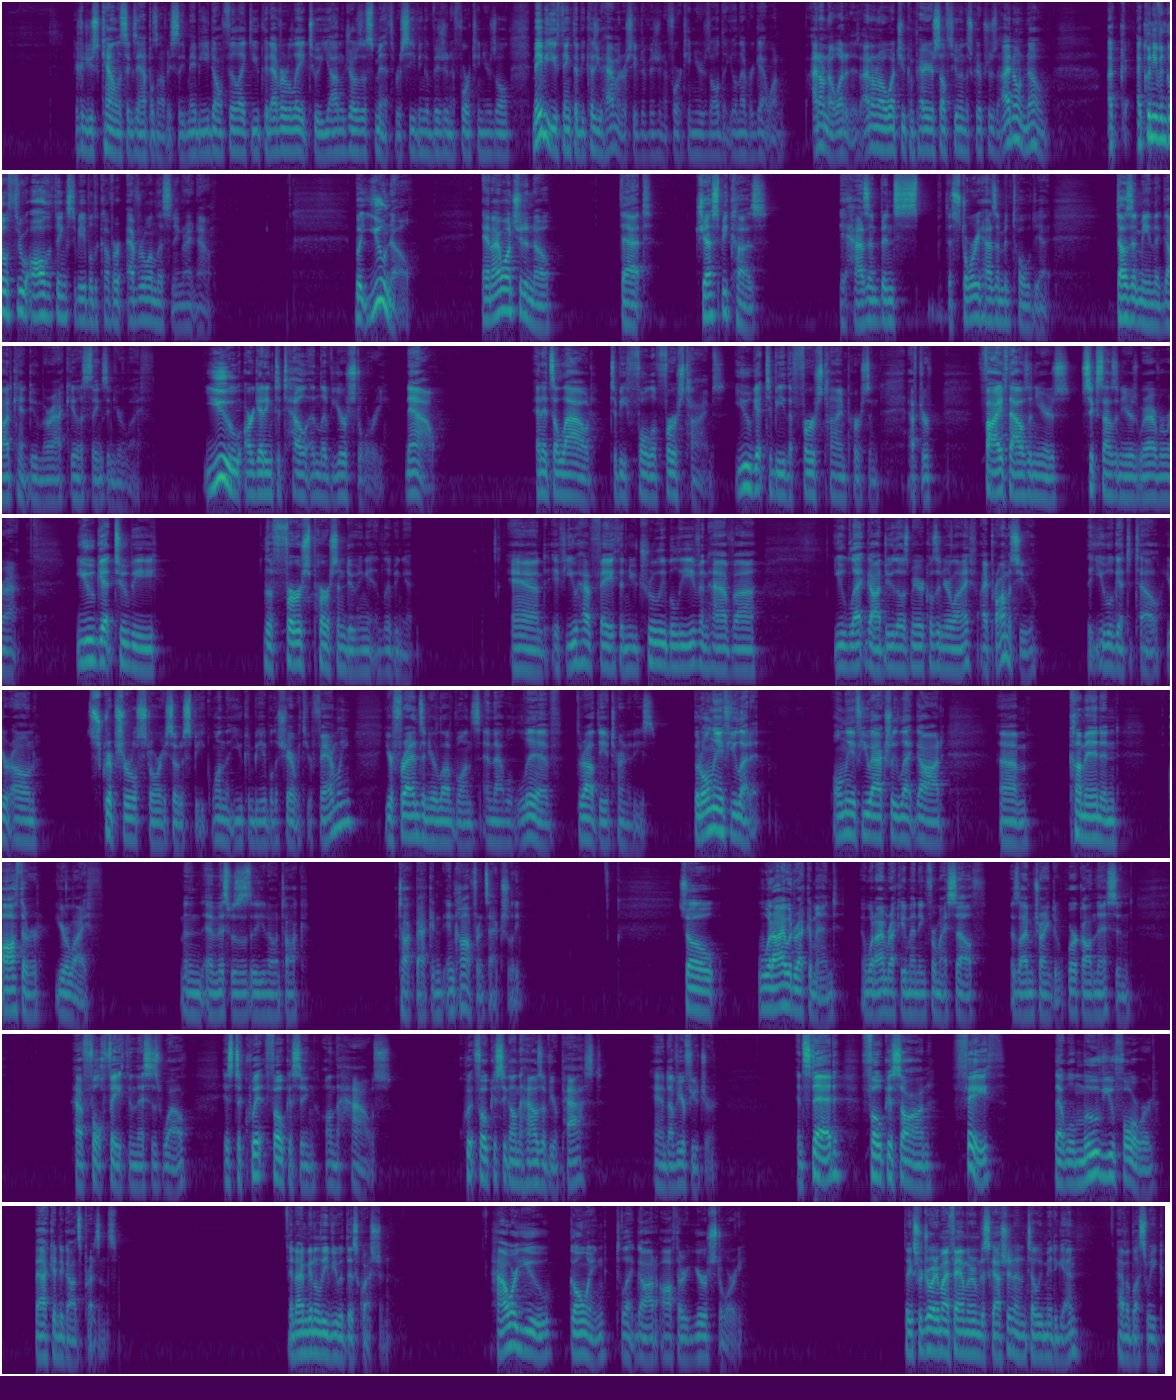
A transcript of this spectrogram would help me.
I could use countless examples, obviously. Maybe you don't feel like you could ever relate to a young Joseph Smith receiving a vision at 14 years old. Maybe you think that because you haven't received a vision at 14 years old that you'll never get one. I don't know what it is. I don't know what you compare yourself to in the scriptures. I don't know. I, I couldn't even go through all the things to be able to cover everyone listening right now. But you know and I want you to know that just because it hasn't been, the story hasn't been told yet, doesn't mean that God can't do miraculous things in your life. You are getting to tell and live your story now. And it's allowed to be full of first times. You get to be the first time person after 5,000 years, 6,000 years, wherever we're at. You get to be the first person doing it and living it. And if you have faith and you truly believe and have, uh, you let God do those miracles in your life, I promise you that you will get to tell your own scriptural story, so to speak, one that you can be able to share with your family, your friends, and your loved ones, and that will live throughout the eternities. But only if you let it. Only if you actually let God um, come in and author your life. And and this was you know a talk, a talk back in, in conference actually. So what I would recommend and what I'm recommending for myself as I'm trying to work on this and have full faith in this as well is to quit focusing on the hows. Quit focusing on the hows of your past and of your future. Instead, focus on faith that will move you forward back into God's presence. And I'm going to leave you with this question How are you going to let God author your story? Thanks for joining my family room discussion. And until we meet again, have a blessed week.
